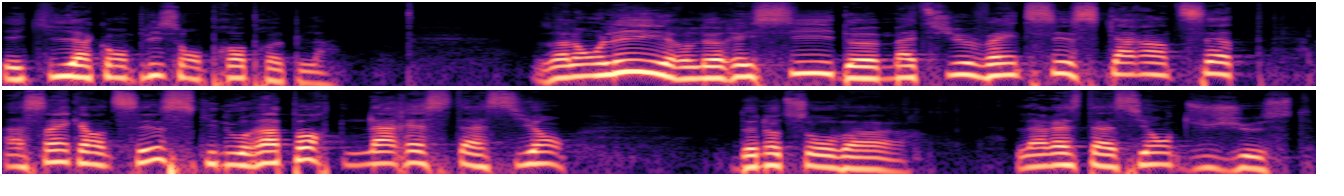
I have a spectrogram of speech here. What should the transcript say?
et qui accomplit son propre plan. Nous allons lire le récit de Matthieu 26, 47 à 56 qui nous rapporte l'arrestation de notre Sauveur, l'arrestation du juste.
